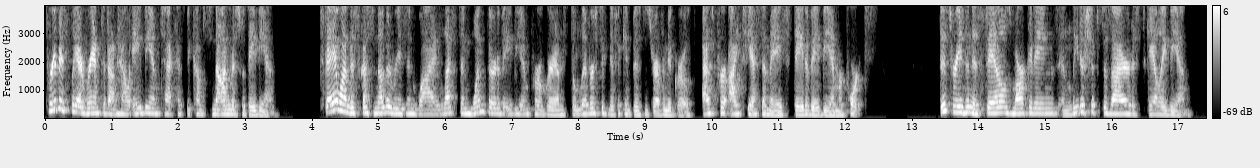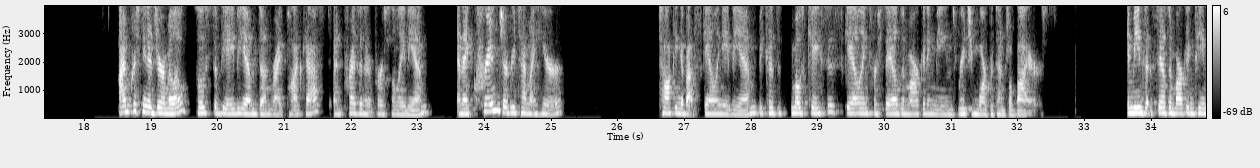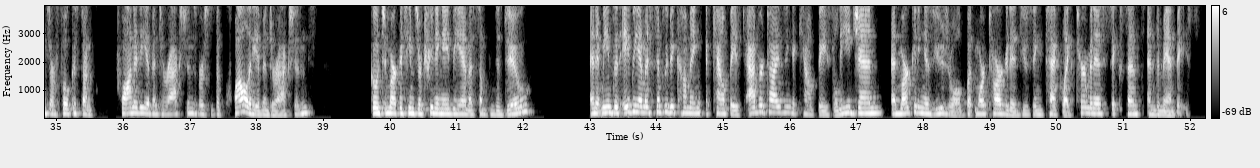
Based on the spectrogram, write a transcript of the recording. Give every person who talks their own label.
Speaker 1: Previously, I ranted on how ABM tech has become synonymous with ABM. Today, I want to discuss another reason why less than one third of ABM programs deliver significant business revenue growth, as per ITSMA's State of ABM reports. This reason is sales, marketing's, and leadership's desire to scale ABM. I'm Christina Jaramillo, host of the ABM Done Right podcast and president of Personal ABM, and I cringe every time I hear talking about scaling ABM because in most cases, scaling for sales and marketing means reaching more potential buyers. It means that sales and marketing teams are focused on quantity of interactions versus the quality of interactions. Go to market teams are treating ABM as something to do. And it means that ABM is simply becoming account based advertising, account based lead gen, and marketing as usual, but more targeted using tech like Terminus, 6sense, and Demandbase.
